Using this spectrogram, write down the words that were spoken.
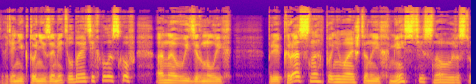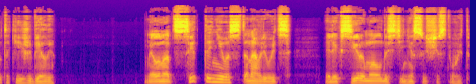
И хотя никто не заметил бы этих волосков, она выдернула их, прекрасно понимая, что на их месте снова вырастут такие же белые. Меланоциты не восстанавливаются, эликсира молодости не существует.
